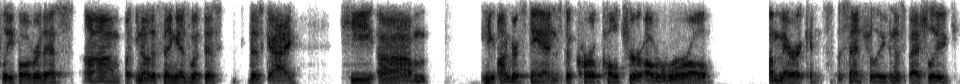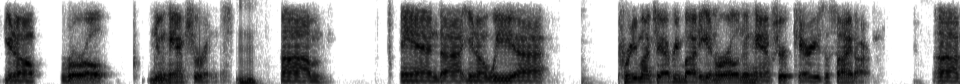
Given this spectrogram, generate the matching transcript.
sleep over this. Um, but you know, the thing is with this this guy, he um, he understands the cur- culture of rural Americans, essentially, and especially you know rural New Hampshireans. Mhm. Um, and uh, you know, we uh, pretty much everybody in rural New Hampshire carries a sidearm. Uh,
